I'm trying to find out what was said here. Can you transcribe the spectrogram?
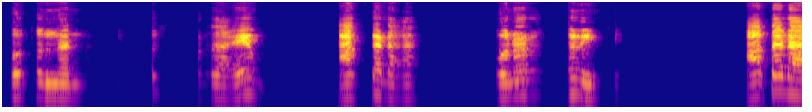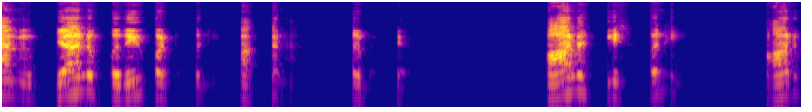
అవుతుందన్న హిందూ సంప్రదాయం అక్కడ పునరుద్భవించింది. అతడు ఆమె భుజాలు పొదిగి పట్టుకుని పక్కన కూర్చోబెట్టాడు పాలు తీసుకొని పాలు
